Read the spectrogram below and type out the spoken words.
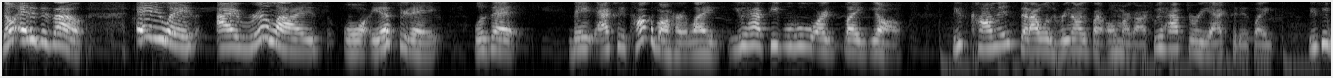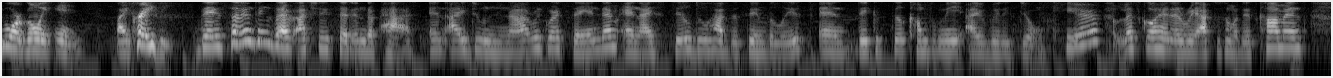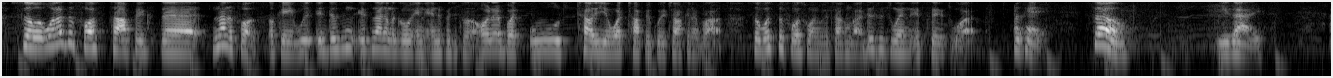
Don't edit this out. Anyways, I realized, well, yesterday was that they actually talk about her. Like, you have people who are like, y'all, these comments that I was reading, I was just like, oh my gosh, we have to react to this. Like, these people are going in like crazy. There's certain things I've actually said in the past, and I do not regret saying them, and I still do have the same beliefs, and they could still come for me. I really don't care. Let's go ahead and react to some of these comments. So one of the first topics that, not the first, okay, it doesn't, it's not gonna go in any particular order, but we'll tell you what topic we're talking about. So what's the first one we're talking about? This is when it says what? Okay, so you guys,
